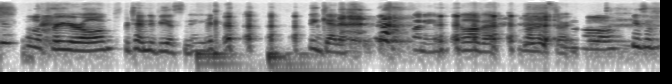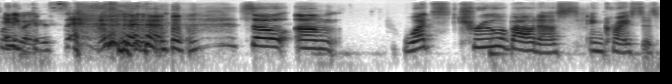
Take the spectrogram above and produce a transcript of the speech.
Eat the. Little three-year-old pretend to be a snake. they get it. It's funny. I love it. I love that story. oh, he's a funny. Anyways. so um what's true about us in Christ is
